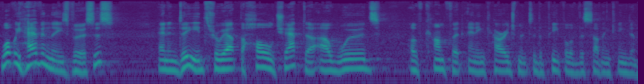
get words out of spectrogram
what we have in these verses, and indeed throughout the whole chapter, are words of comfort and encouragement to the people of the southern kingdom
